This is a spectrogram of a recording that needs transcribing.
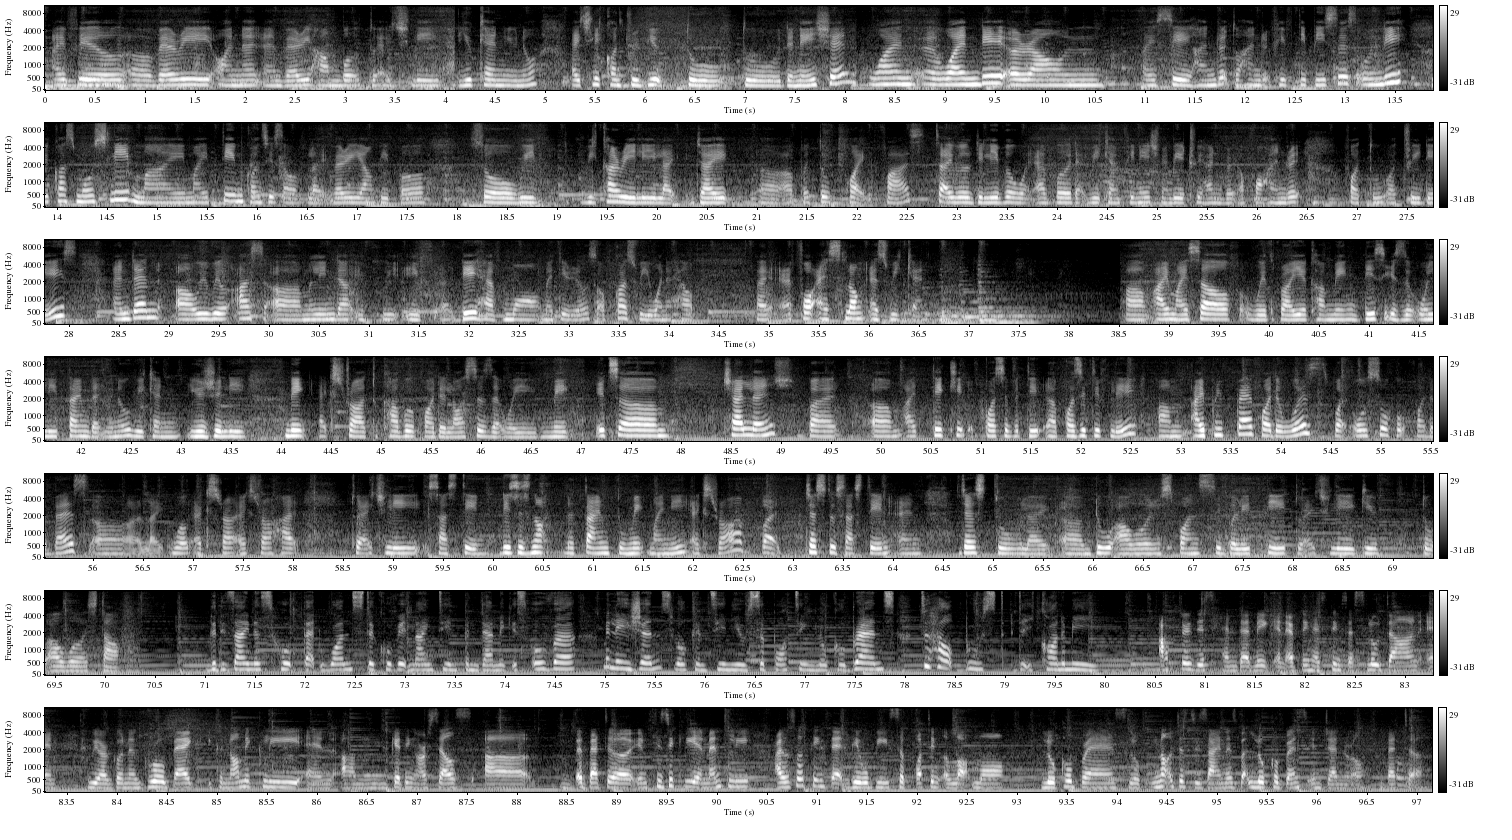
I feel uh, very honored and very humbled to actually you can you know actually contribute to to the nation. One uh, one day around I say 100 to 150 pieces only because mostly my my team consists of like very young people so we we can't really like jahit uh, apa tu quite fast. So I will deliver whatever that we can finish, maybe 300 or 400 for two or three days, and then uh, we will ask uh, Melinda if we if uh, they have more materials. Of course, we want to help, like for as long as we can. Um, I myself, with Raya coming, this is the only time that you know we can usually make extra to cover for the losses that we make. It's a um, challenge, but um, I take it positively. Uh, positively. Um, I prepare for the worst, but also hope for the best. Uh, like work extra, extra hard to actually sustain. This is not the time to make money extra, but just to sustain and just to like uh, do our responsibility to actually give to our staff. The designers hope that once the COVID 19 pandemic is over, Malaysians will continue supporting local brands to help boost the economy. After this pandemic and everything has things have slowed down and we are going to grow back economically and um, getting ourselves uh, better in physically and mentally, I also think that they will be supporting a lot more local brands, lo not just designers, but local brands in general better.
